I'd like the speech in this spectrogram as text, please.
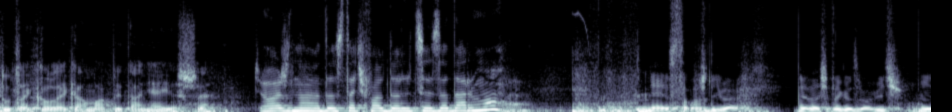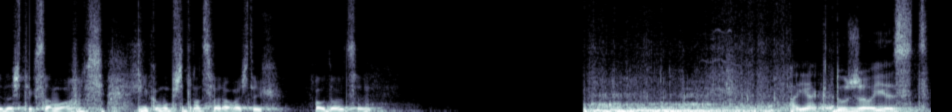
Tutaj kolega ma pytanie jeszcze. Czy można dostać fałdolce za darmo? Nie jest to możliwe. Nie da się tego zrobić. Nie da się tak samo nikomu przetransferować tych fałdolcy. A jak dużo jest,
